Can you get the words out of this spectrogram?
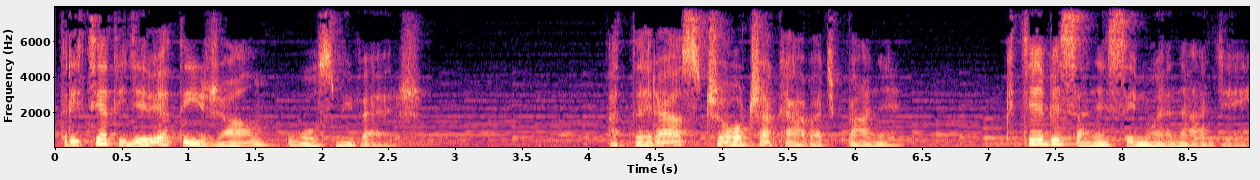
39. žalm, 8. verš. A teraz čo očakávať, pane? K tebe sa nesie moja nádej.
